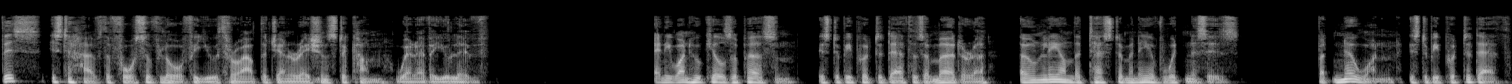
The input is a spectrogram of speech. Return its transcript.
This is to have the force of law for you throughout the generations to come, wherever you live. Anyone who kills a person is to be put to death as a murderer only on the testimony of witnesses, but no one is to be put to death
